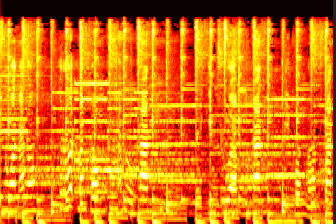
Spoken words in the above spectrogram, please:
งนวลอนงรถมันคงข้าคัน วมกันที่คงนอนฝัน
